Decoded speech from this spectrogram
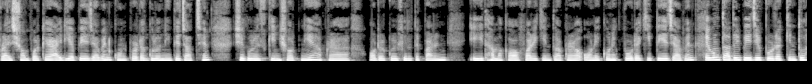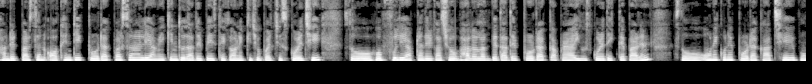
প্রাইস সম্পর্কে আইডিয়া পেয়ে যাবেন, কোন প্রোডাক্টগুলো নিতে চাচ্ছেন, সেগুলো স্ক্রিনশট নিয়ে আপনারা অর্ডার করে ফেলতে পারেন। এই ধামাকা অফারে কিন্তু আপনারা অনেক অনেক প্রোডাক্টই পেয়ে যাবেন। এবং তাদের পেজের প্রোডাক্ট কিন্তু hundred percent authentic product personally আমি কিন্তু তাদের পেজ থেকে অনেক কিছু পারচেস করেছি। সো হোপফুলি আপনাদের কাছেও ভালো লাগবে তাদের প্রোডাক্ট আপনারা ইউজ করে দেখতে পারেন। সো অনেক অনেক প্রোডাক্ট আছে এবং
